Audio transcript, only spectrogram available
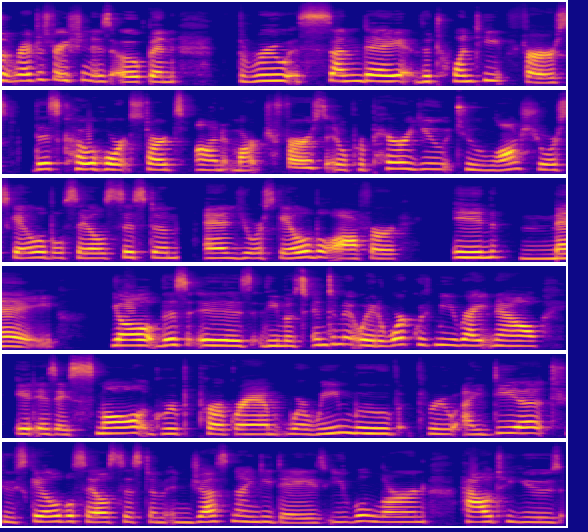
Registration is open through Sunday, the 21st. This cohort starts on March 1st. It'll prepare you to launch your scalable sales system and your scalable offer in May. Y'all, this is the most intimate way to work with me right now. It is a small group program where we move through idea to scalable sales system in just 90 days. You will learn how to use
